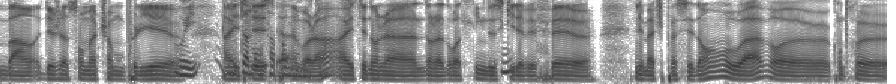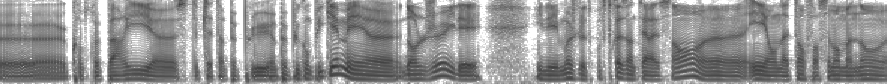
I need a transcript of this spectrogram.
bah, déjà son match à Montpellier euh, Oui, a été, euh, voilà, a été dans la dans la droite ligne de ce qu'il avait fait euh, les matchs précédents au Havre euh, contre euh, contre Paris. euh, C'était peut-être un peu plus un peu plus compliqué, mais euh, dans le jeu, il est il est, moi je le trouve très intéressant euh, et on attend forcément maintenant euh,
